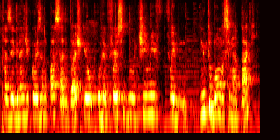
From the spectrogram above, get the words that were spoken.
fazer grande coisa no passado. Então acho que o, o reforço do time foi muito bom assim no ataque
